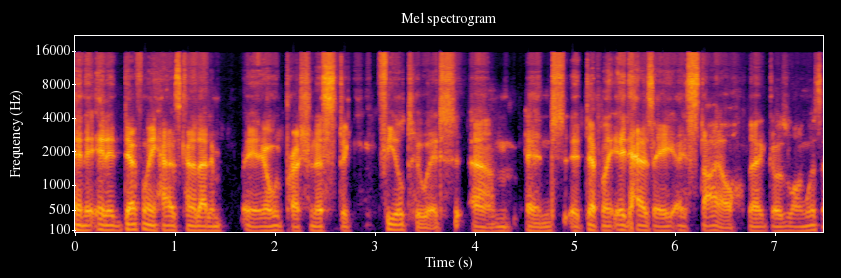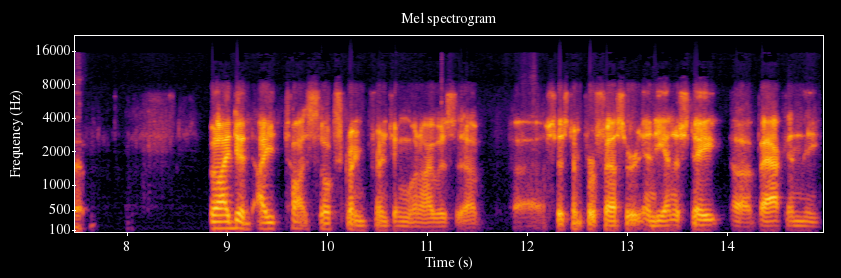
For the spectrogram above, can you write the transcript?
and it, and it definitely has kind of that you know impressionistic feel to it. Um and it definitely it has a, a style that goes along with it. Well i did i taught silkscreen printing when i was uh, uh, assistant professor at Indiana State uh, back in the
